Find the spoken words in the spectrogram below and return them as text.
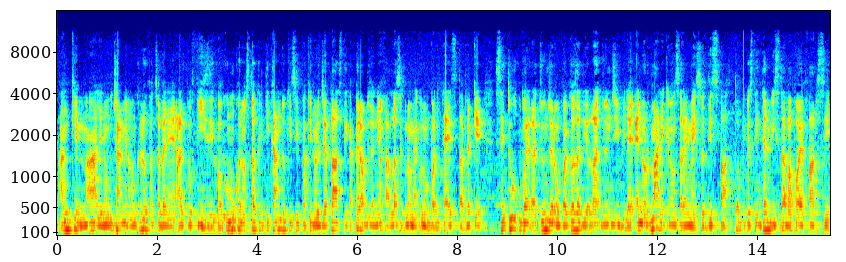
anche male, non, cioè almeno non credo faccia bene al tuo fisico. Comunque non sto criticando chi si fa chirurgia plastica però bisogna farla secondo me con un po' di testa perché se tu vuoi raggiungere un qualcosa di irraggiungibile è normale che non sarai mai soddisfatto. Questa intervista va poi a farsi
